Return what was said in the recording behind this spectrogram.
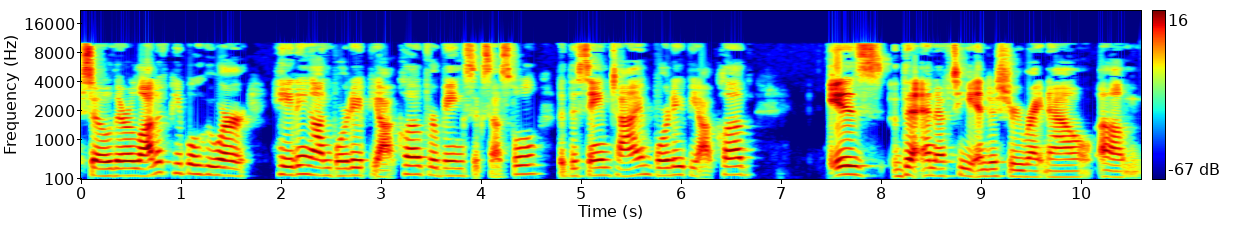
So there are a lot of people who are hating on Bored Ape Yacht Club for being successful. But at the same time, Bored Ape Yacht Club is the NFT industry right now. Um,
